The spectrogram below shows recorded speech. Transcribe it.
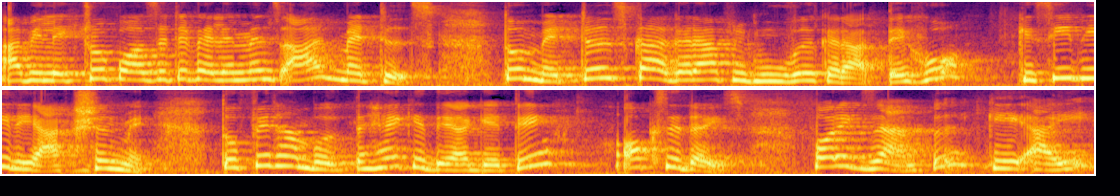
अब इलेक्ट्रोपॉजिटिव एलिमेंट्स आर मेटल्स तो मेटल्स का अगर आप रिमूवल कराते हो किसी भी रिएक्शन में तो फिर हम बोलते हैं कि they are getting oxidize for example K I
